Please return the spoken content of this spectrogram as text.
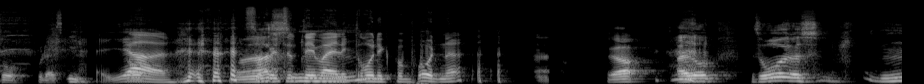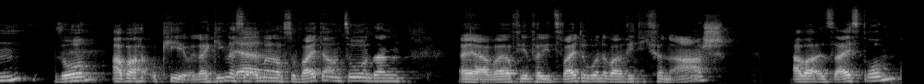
So, oder sie. ja, so, so viel zum Thema Elektronikverbot, ne? Ja, also so, das, hm, so, aber okay. Und dann ging das ja. ja immer noch so weiter und so und dann, naja, war auf jeden Fall die zweite Runde war richtig für den Arsch, aber sei es drum.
